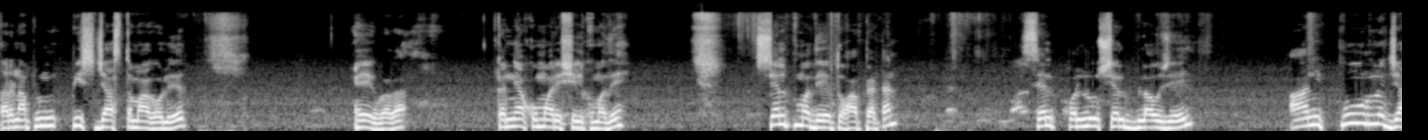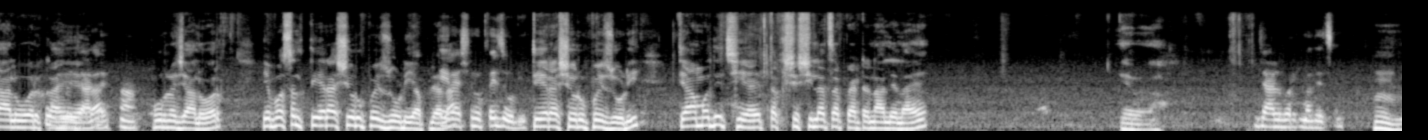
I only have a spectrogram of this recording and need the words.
कारण आपण पीस जास्त मागवले आहेत. हे एक बघा. कन्याकुमारी सिल्कमध्ये सेल्फमध्ये येतो हा pattern self pallu self blouse येईल. आणि पूर्ण जाल वर्क आहे याला. आहे, हां. पूर्ण जाल वर्क हे बसल तेराशे रुपये जोडी आपल्याला. तेराशे रुपये जोडी. तेराशे रुपये जोडी. त्यामध्येच हे आहे तक्षशिलाचा पॅटर्न आलेला आहे. हे बघा. मध्येच आहे. हम्म,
